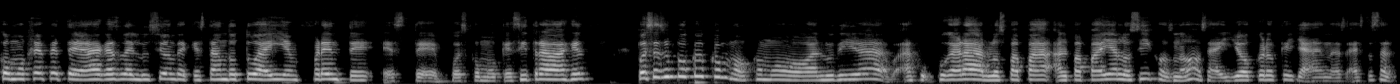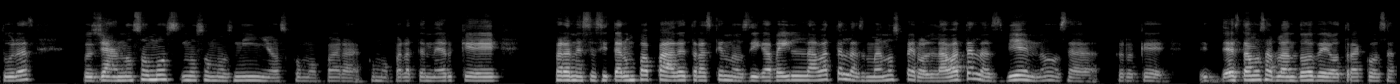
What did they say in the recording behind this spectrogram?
como jefe te hagas la ilusión de que estando tú ahí enfrente, este, pues como que sí trabajes pues es un poco como, como aludir a, jugar a los papá, al papá y a los hijos, ¿no? O sea, yo creo que ya a estas alturas, pues ya no somos, no somos niños como para, como para tener que, para necesitar un papá detrás que nos diga, ve y lávate las manos, pero lávatelas bien, ¿no? O sea, creo que estamos hablando de otra cosa.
